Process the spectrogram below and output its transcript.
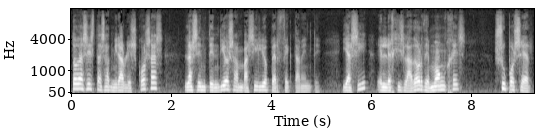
Todas estas admirables cosas las entendió San Basilio perfectamente, y así el legislador de monjes supo ser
